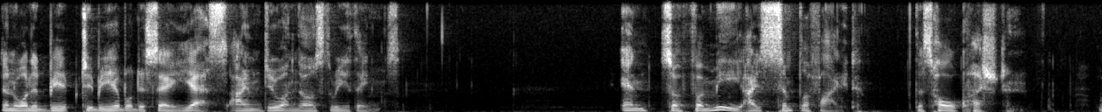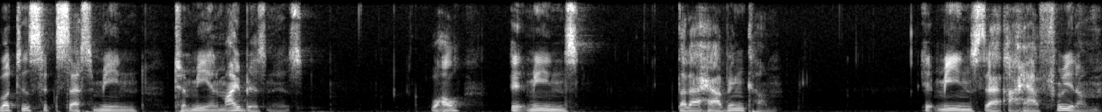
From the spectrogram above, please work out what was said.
in order to be, to be able to say, yes, I'm doing those three things. And so for me, I simplified this whole question. What does success mean to me in my business? Well, it means that I have income. it means that I have freedom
